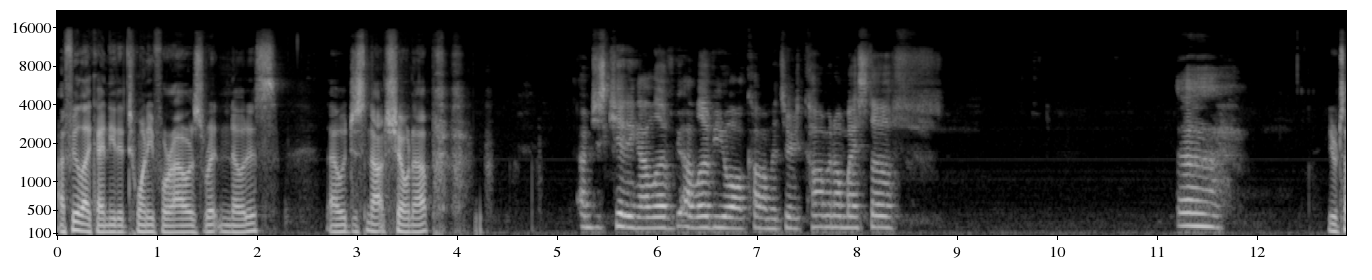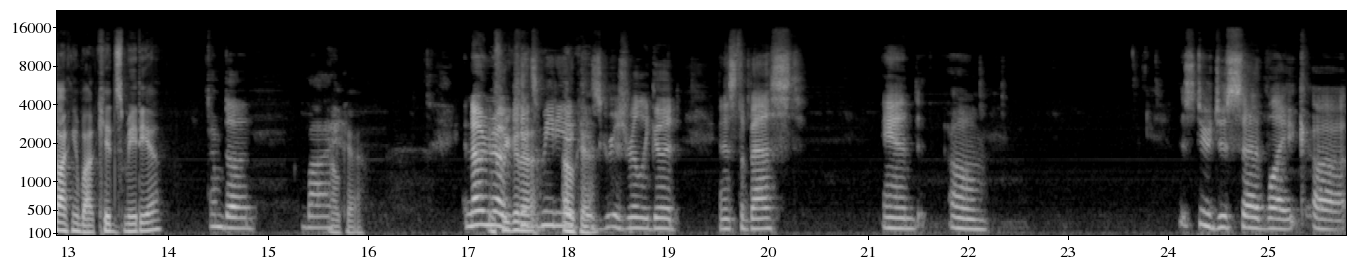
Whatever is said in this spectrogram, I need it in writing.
I feel like I needed 24 hours written notice. That would just not shown up. I'm just kidding. I love I love you all commenters. Comment on my stuff. Uh, You're talking about kids media. I'm done. Bye. Okay. No, no, no. gonna- Kids media okay. is, is really good, and it's the best. And um, this dude just said like, uh,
